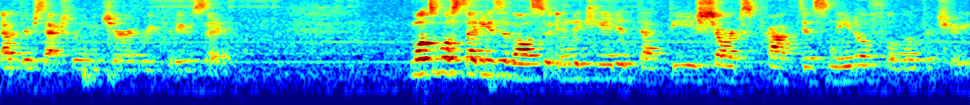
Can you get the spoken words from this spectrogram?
that they're sexually mature and reproducing. Multiple studies have also indicated that these sharks practice natal philopatry,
